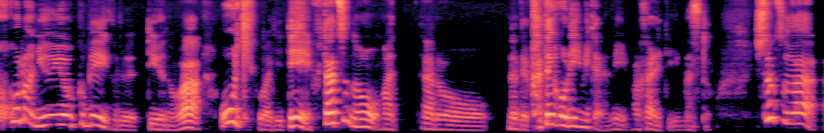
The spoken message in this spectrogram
ここのニューヨークベーグルっていうのは大きく分けて2つの、まあ、あの、なんだ、カテゴリーみたいなのに分かれていますと。一つは、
